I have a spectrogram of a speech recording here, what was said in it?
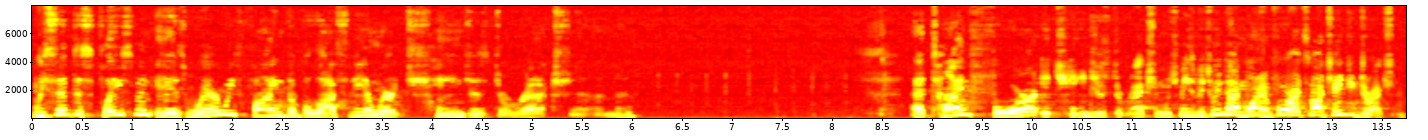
We said displacement is where we find the velocity and where it changes direction. At time 4, it changes direction, which means between time 1 and 4, it's not changing direction.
